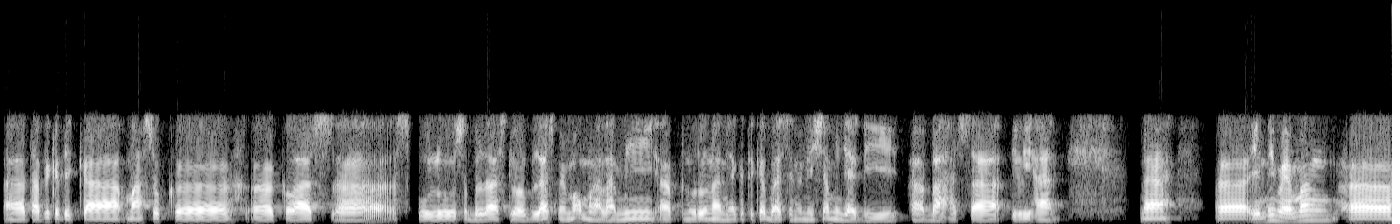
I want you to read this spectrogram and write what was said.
Uh, tapi ketika masuk ke uh, kelas uh, 10, 11, 12 memang mengalami uh, penurunan ya ketika bahasa Indonesia menjadi uh, bahasa pilihan. Nah, uh, ini memang uh,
